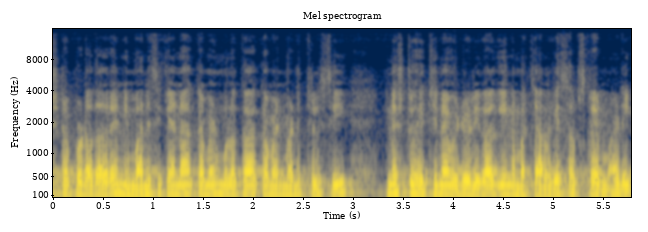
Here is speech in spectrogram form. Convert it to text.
ಇಷ್ಟಪಡೋದಾದರೆ ನಿಮ್ಮ ಅನಿಸಿಕೆಯನ್ನು ಕಮೆಂಟ್ ಮೂಲಕ ಕಮೆಂಟ್ ಮಾಡಿ ತಿಳಿಸಿ. ಇನ್ನಷ್ಟು ಹೆಚ್ಚಿನ ವಿಡಿಯೋಗಳಿಗಾಗಿ ನಮ್ಮ ಚಾನಲ್ಗೆ ಸಬ್ಸ್ಕ್ರೈಬ್ ಮಾಡಿ.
